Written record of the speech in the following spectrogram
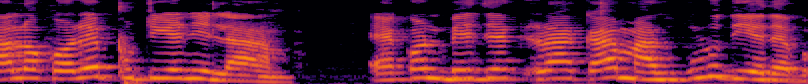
ভালো করে ফুটিয়ে নিলাম। এখন বেজে রাখা মাছগুলো দিয়ে দেব।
